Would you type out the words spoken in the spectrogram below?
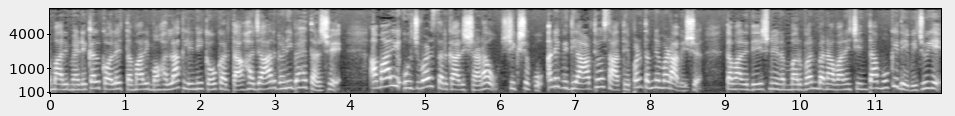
અમારી મેડિકલ કોલેજ તમારી મોહલ્લા ક્લિનિકો કરતાં હજાર ગણી બહેતર છે. અમારી ઉજ્જવળ સરકારી શાળાઓ, શિક્ષકો અને વિદ્યાર્થીઓ સાથે પણ તમને મળાવીશ તમારે દેશને નંબર વન બનાવવાની ચિંતા મૂકી દેવી જોઈએ.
